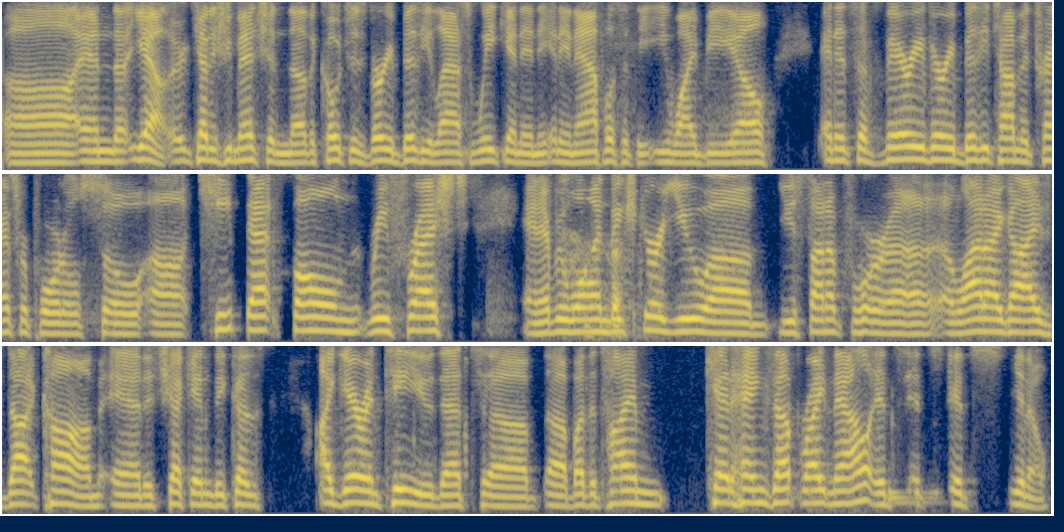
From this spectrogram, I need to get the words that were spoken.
Uh, and uh, yeah, Ked, as you mentioned, uh, the coach is very busy last weekend in Indianapolis at the EYBL. And it's a very, very busy time in the transfer portal. So uh, keep that phone refreshed. And everyone, make sure you um, you sign up for uh, IlliniGuys.com and to check in because I guarantee you that uh, uh, by the time Ked hangs up right now, it's it's it's you know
